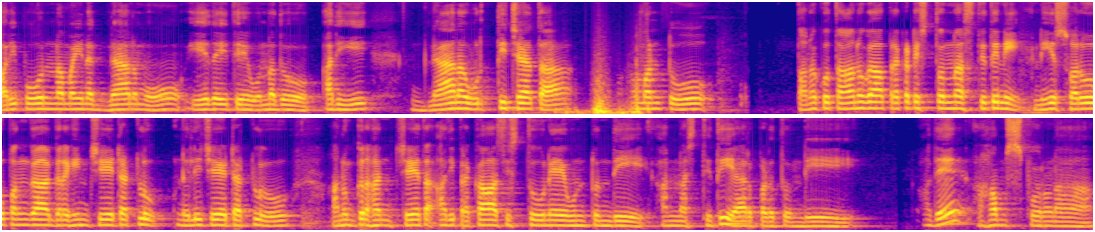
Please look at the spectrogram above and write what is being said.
పరిపూర్ణమైన జ్ఞానము ఏదైతే ఉన్నదో అది జ్ఞాన వృత్తి చేత అంటూ తనకు తానుగా ప్రకటిస్తున్న స్థితిని నీ స్వరూపంగా గ్రహించేటట్లు నిలిచేటట్లు అనుగ్రహం చేత అది ప్రకాశిస్తూనే ఉంటుంది అన్న స్థితి ఏర్పడుతుంది. అదే అహంస్ఫురణ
